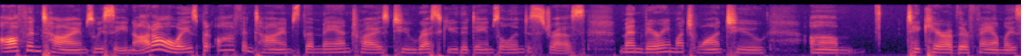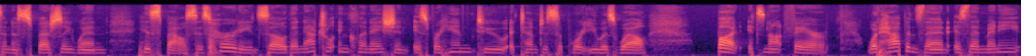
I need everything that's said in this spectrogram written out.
oftentimes we see, not always, but oftentimes the man tries to rescue the damsel in distress. Men very much want to um, take care of their families, and especially when his spouse is hurting. So the natural inclination is for him to attempt to support you as well but it's not fair. What happens then is then many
